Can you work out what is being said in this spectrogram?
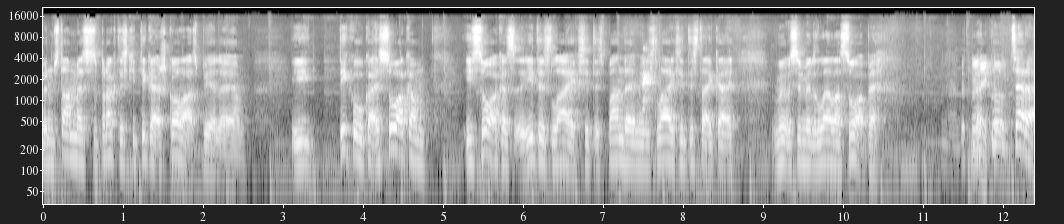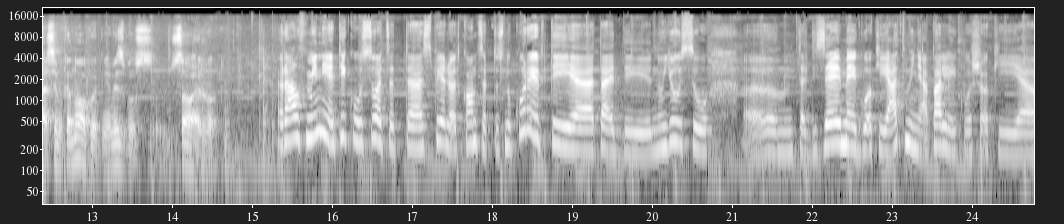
Pirms tam mēs praktiski tikai skolā spēlējām. I Tikko kā es sākam, izsokas itis laiks, itis pandēmijas laiks, itis tā kā mums ir liela sope. Bet, nu, Bet, nu, cerēsim, ka nākotnē viss būs savaižāk. Ralf minēja, tikko socat uh, spēlēt koncertus. Nu, kur ir tie uh, tādi nu, jūsu um, tādi zīmīgākie, atmiņā palikušākie uh,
